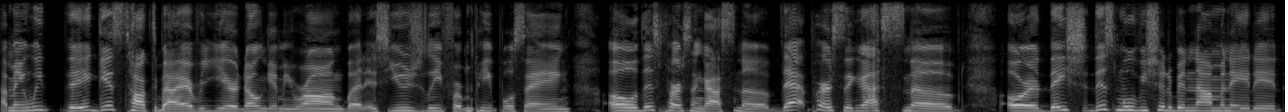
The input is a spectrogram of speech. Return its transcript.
I mean, we it gets talked about every year, don't get me wrong, but it's usually from people saying, "Oh, this person got snubbed. That person got snubbed." Or they sh- this movie should have been nominated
